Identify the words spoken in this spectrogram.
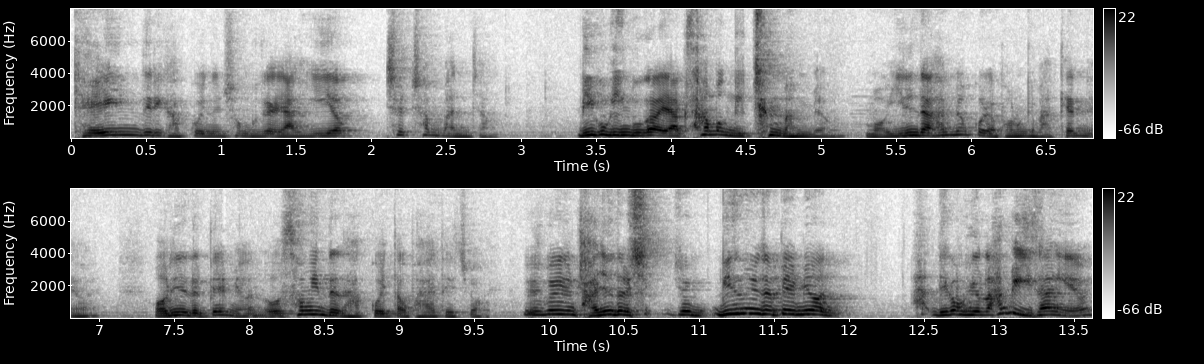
개인들이 갖고 있는 총기가 약 2억 7천만 장. 미국 인구가 약 3억 2천만 명, 뭐 1인당 한 명꼴이나 보는 게 맞겠네요. 어린이들 빼면 뭐 성인들 갖고 있다고 봐야 되죠. 왜냐면 자녀들 미성년자 빼면 하- 내가 보기에는 한 개 이상이에요.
